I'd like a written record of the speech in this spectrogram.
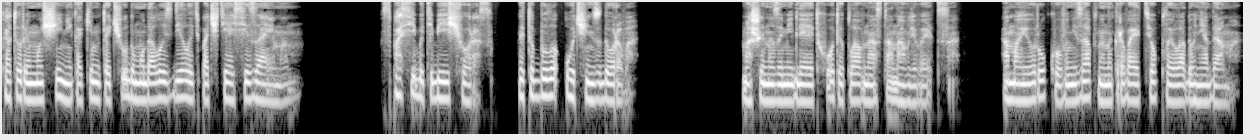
который мужчине каким-то чудом удалось сделать почти осязаемым. Спасибо тебе еще раз. Это было очень здорово. Машина замедляет ход и плавно останавливается, а мою руку внезапно накрывает теплая ладонь Адама.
